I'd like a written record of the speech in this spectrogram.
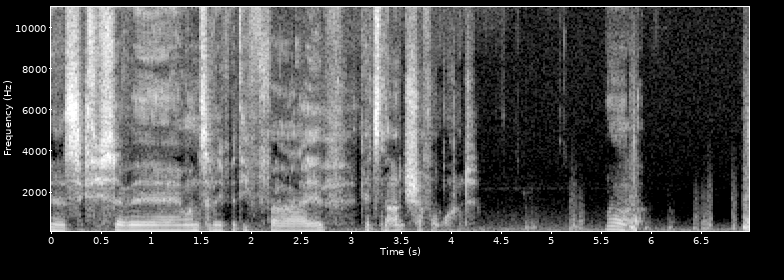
It's 67, 170, 55. It's not a shuffle wand. Oh. I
